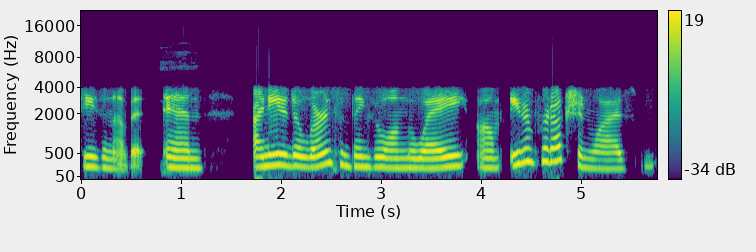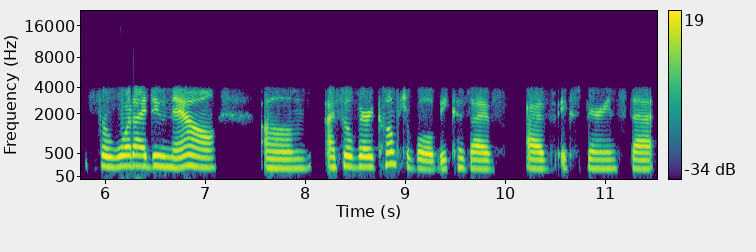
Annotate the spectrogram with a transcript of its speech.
season of it. And I needed to learn some things along the way, um, even production wise. For what I do now, um, I feel very comfortable because I've I've experienced that,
